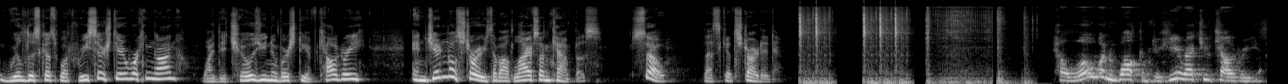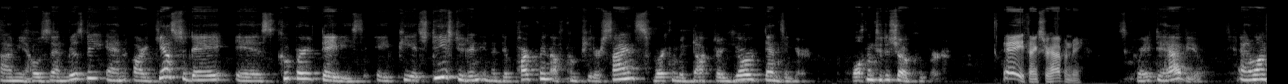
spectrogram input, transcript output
We'll discuss what research they're working on, why they chose University of Calgary, and general stories about lives on campus. So, let's get started. Hello and welcome to Here at U Calgary. I'm your host, Zan Risby, and our guest today is Cooper Davies, a PhD student in the Department of Computer Science working with Dr. Jörg Denzinger. Welcome to the show, Cooper. Hey, thanks for having me. It's great to have you. And one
